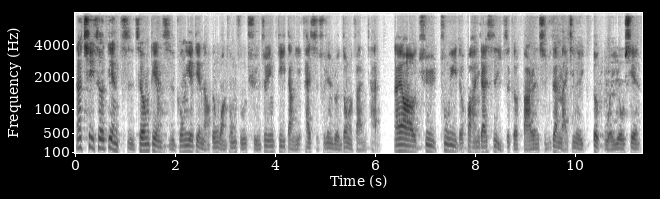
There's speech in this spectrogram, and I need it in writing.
那汽车电子、车用电子、工业电脑跟网通族群最近低档也开始出现轮动的反弹，那要去注意的话，应该是以这个法人持续在买进的个股为优先。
